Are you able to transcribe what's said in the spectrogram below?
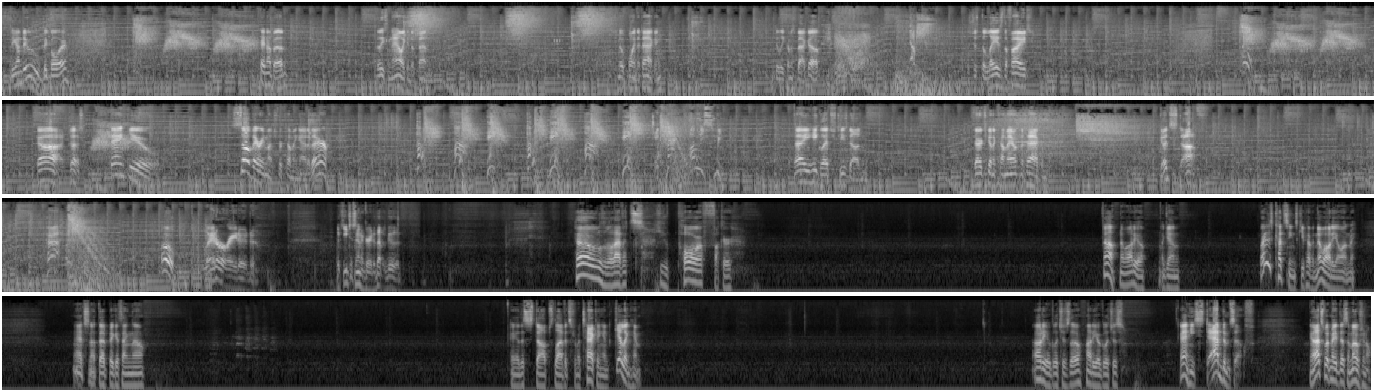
What are you gonna do, big boy? Okay, not bad. At least now I can defend. There's no point in attacking. Until he comes back up. This just delays the fight. God, just thank you so very much for coming out of there. Take that! Omni Sweep! Hey, he glitched. He's done. Dart's gonna come out and attack him. Good stuff. Oh, obliterated. Look, he disintegrated. That was good. Oh, Lavitz, you poor fucker. Oh, no audio. Again. Why do these cutscenes keep having no audio on me? It's not that big a thing, though. Yeah, this stops Lavitz from attacking and killing him. Audio glitches, though. Audio glitches. And he stabbed himself. Now that's what made this emotional.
